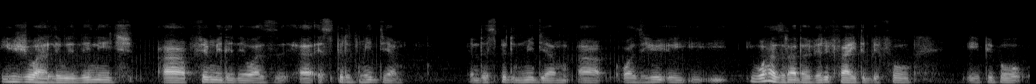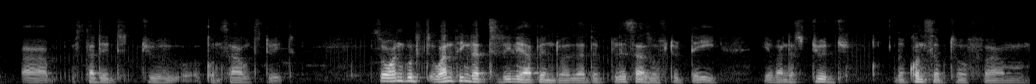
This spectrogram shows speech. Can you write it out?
usually within each uh, family there was uh, a spirit medium and the spirit medium uh, was it was rather verified before uh, people uh, started to consult to it. So one good one thing that really happened was that the blessers of today have understood the concept of um,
